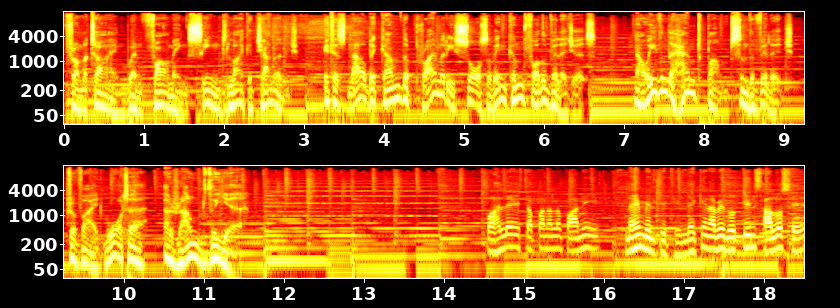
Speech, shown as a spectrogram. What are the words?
From a time when farming seemed like a challenge, it has now become the primary source of income for the villagers. Now even the hand pumps in the village provide water around the year. पहले इस चापानल में पानी नहीं मिलती थी लेकिन अभी दो तीन सालों से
